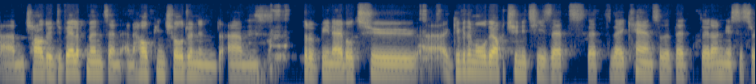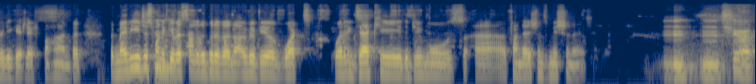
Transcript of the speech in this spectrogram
um, childhood development and, and helping children and um, sort of being able to uh, give them all the opportunities that that they can so that they, they don't necessarily get left behind but but maybe you just want to give us a little bit of an overview of what what exactly the Do More's uh, Foundation's mission is. Mm, mm, sure.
